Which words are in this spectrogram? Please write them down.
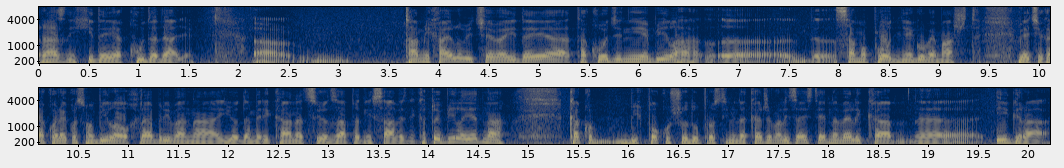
raznih ideja kuda dalje ta Mihajlovićeva ideja također nije bila e, samo plod njegove mašte, već je, kako rekao smo, bila ohrabrivana i od Amerikanaca i od zapadnih saveznika. To je bila jedna, kako bih pokušao da uprostim i da kažem, ali zaista jedna velika e, igra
